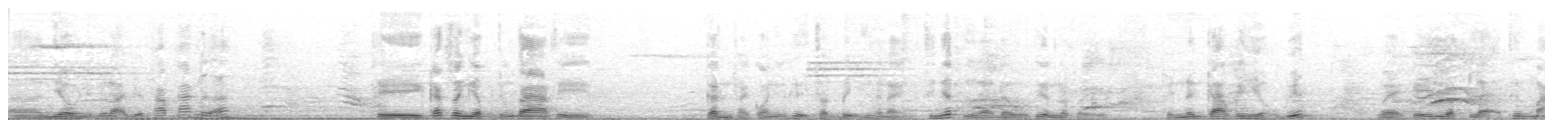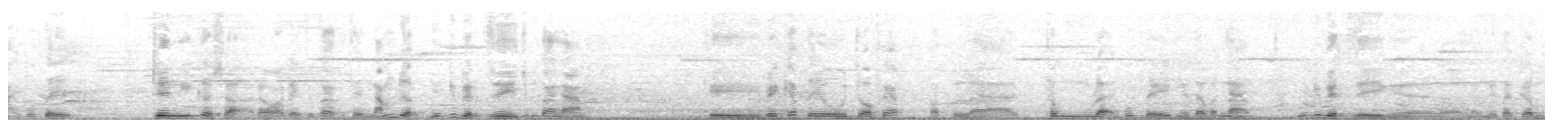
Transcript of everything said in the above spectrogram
Ờ, nhiều những cái loại biện pháp khác nữa. Thì các doanh nghiệp của chúng ta thì cần phải có những sự chuẩn bị như thế này. Thứ nhất là đầu tiên là phải phải nâng cao cái hiểu biết về cái luật lệ thương mại quốc tế. Trên cái cơ sở đó để chúng ta có thể nắm được những cái việc gì chúng ta làm, thì WTO cho phép hoặc là thông lệ quốc tế người ta vẫn làm. Những cái việc gì là người ta cấm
